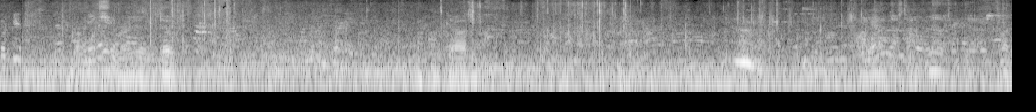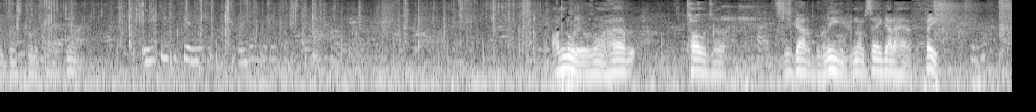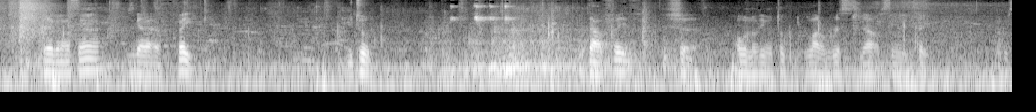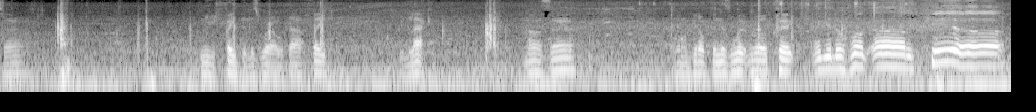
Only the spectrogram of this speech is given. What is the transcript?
Got my shit right here, dig. Get out of here. Oh, yeah, that's the milk. Yeah, flood it goes through the pandemic. I knew they was gonna have it. Told y'all. Just gotta believe. You know what I'm saying? Gotta have faith. You know what I'm saying? Just gotta have faith. You too. Without faith, shit, I wouldn't have even took a lot of risks y'all seen me take. You know what I'm saying? Need faith in this world. Without faith, you're lacking. You know what I'm saying? I'm gonna get up in this whip real quick and get the fuck out of here.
